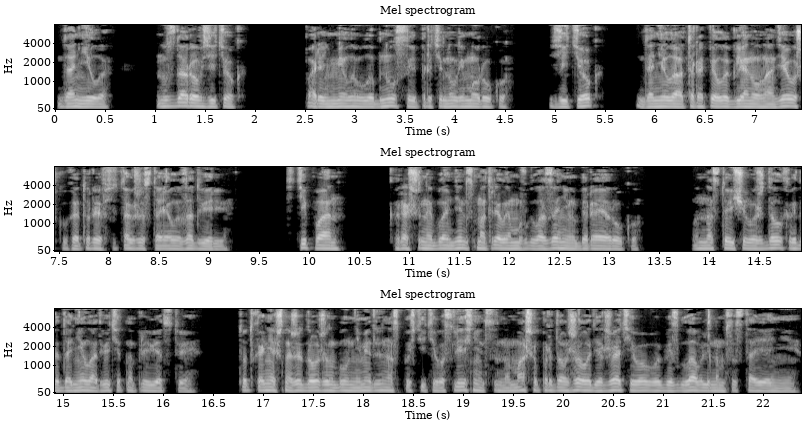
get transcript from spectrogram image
«Данила. Ну, здоров, зятек». Парень мило улыбнулся и протянул ему руку. «Зятек?» Данила оторопел глянул на девушку, которая все так же стояла за дверью. «Степан». Крашеный блондин смотрел ему в глаза, не убирая руку. Он настойчиво ждал, когда Данила ответит на приветствие. Тот, конечно же, должен был немедленно спустить его с лестницы, но Маша продолжала держать его в обезглавленном состоянии.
